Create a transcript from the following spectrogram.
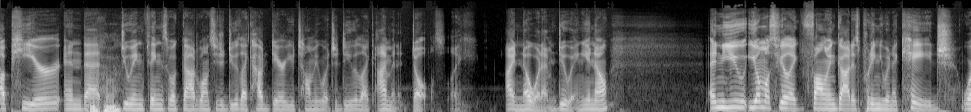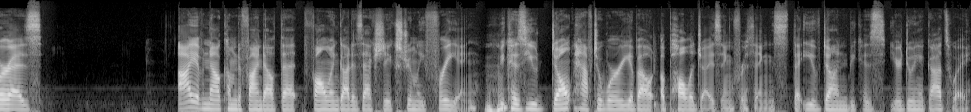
up here and that mm-hmm. doing things what God wants you to do. Like, how dare you tell me what to do? Like, I'm an adult. Like, I know what I'm doing. You know. And you, you almost feel like following God is putting you in a cage, whereas I have now come to find out that following God is actually extremely freeing mm-hmm. because you don't have to worry about apologizing for things that you've done because you're doing it God's way.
